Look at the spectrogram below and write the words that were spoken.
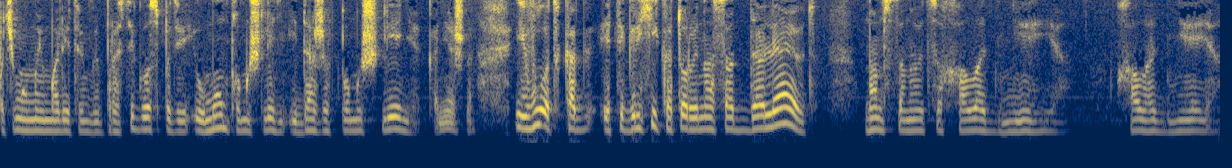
Почему мы в молитве говорим, прости Господи, и умом, помышлением, и даже в помышлении, конечно. И вот, как эти грехи, которые нас отдаляют, нам становится холоднее – холоднее.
